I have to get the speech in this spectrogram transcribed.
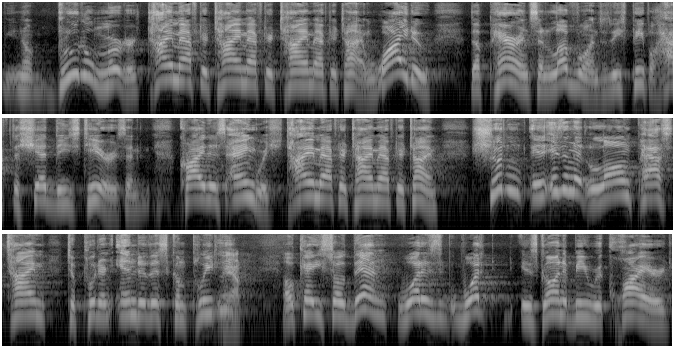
you know brutal murder time after time after time after time why do the parents and loved ones of these people have to shed these tears and cry this anguish time after time after time. Shouldn't, isn't it long past time to put an end to this completely? Yeah. Okay, so then what is, what is going to be required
